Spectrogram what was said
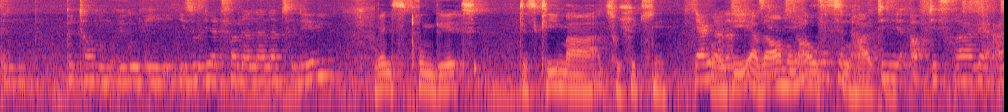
in Beton irgendwie isoliert voneinander zu leben. Wenn es darum geht, das Klima zu schützen ja, genau, oder die Erwärmung aufzuhalten. Auf die, auf die Frage an,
